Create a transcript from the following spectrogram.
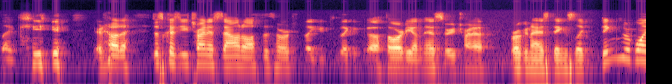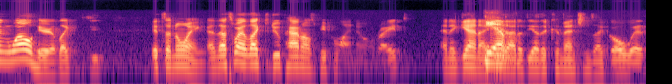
Like you're not a, just because you're trying to sound off the like like authority on this, or you're trying to organize things. Like things are going well here. Like it's annoying, and that's why I like to do panels with people I know, right? And again, I Yeah. do that at the other conventions I go with.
